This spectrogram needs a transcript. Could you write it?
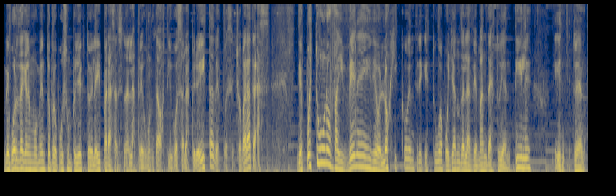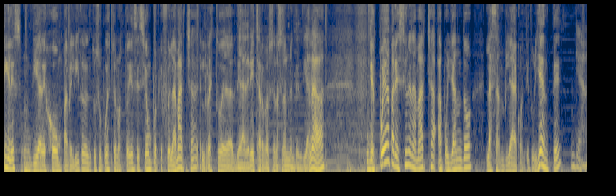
recuerda que en un momento propuso un proyecto de ley para sancionar las preguntas hostigosas a los periodistas, después se echó para atrás. Después tuvo unos vaivenes ideológicos entre que estuvo apoyando las demandas estudiantiles, estudiantiles. Un día dejó un papelito en tu supuesto, no estoy en sesión porque fue la marcha, el resto de la, de la derecha Renovación Nacional no entendía nada. Después apareció en la marcha apoyando la Asamblea Constituyente Ya.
